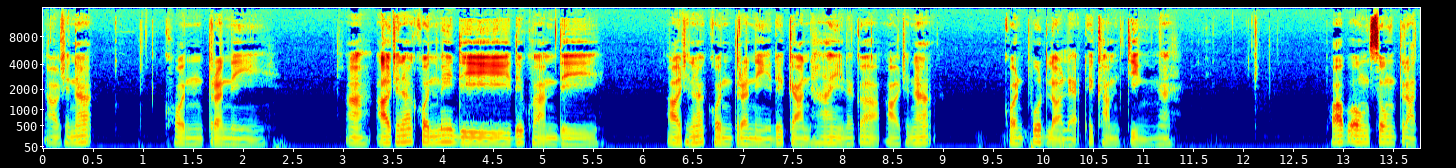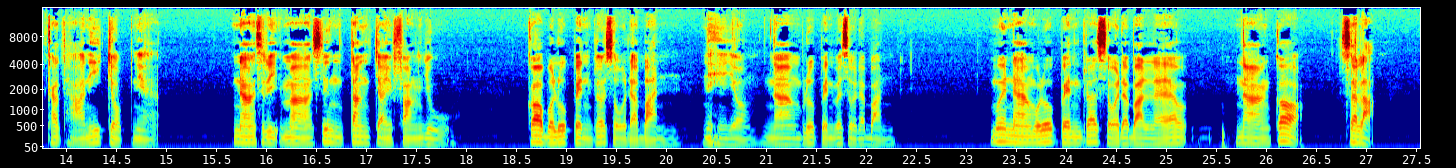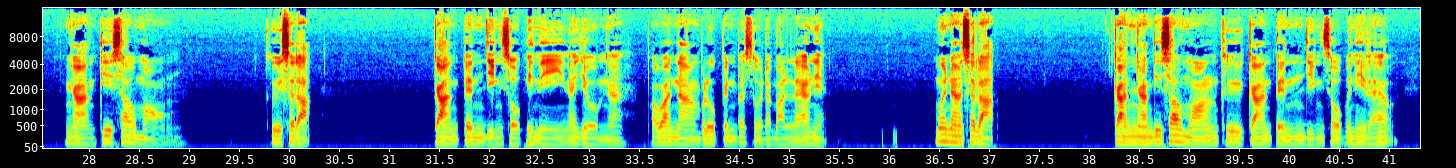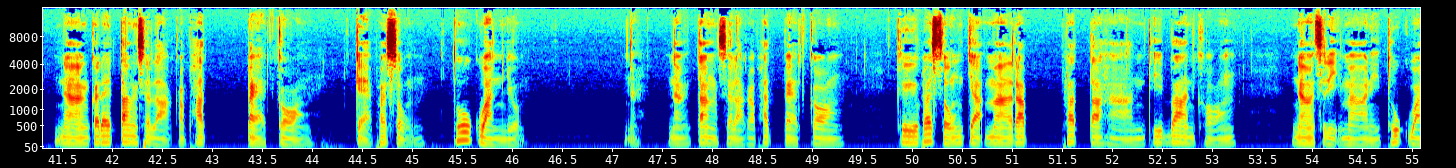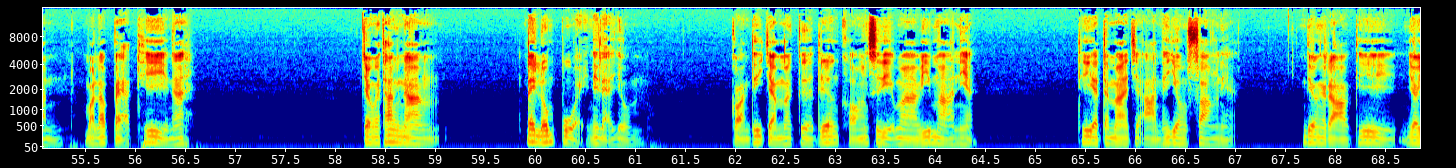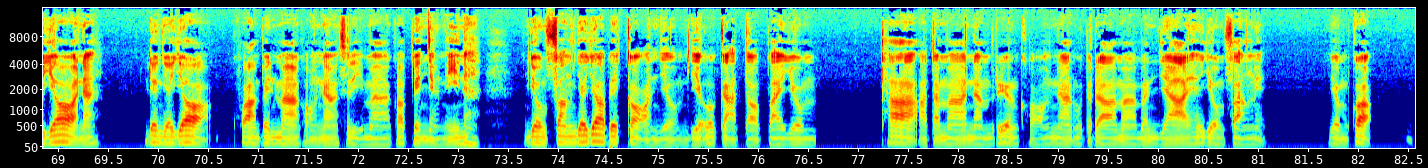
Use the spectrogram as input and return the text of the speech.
เอาชนะคนตรณีอะเอาชนะคนไม่ดีด้วยความดี เอาชนะคนตรณีด้วยการให้ แล้วก็เอาชนะคนพูดหล่อแหละด้วยคำจริงนะพอพระองค์ทรงตรัสคาถานี้จบเนี่ยนางสิริมาซึ่งตั้งใจฟังอยู่ ก็บรรลุเป็นพระโสดาบัน นี่ยอมนางบรรลุเป็นพระโสดาบัน เมื่อนางบรรลุเป็นพระโสดาบันแล้ว นางก็สละงานที่เศร้าหมอง คือสละการเป็นหญิงโสพินีนะโยมนะ เพราะว่านางบรรลุเป็นพระโสดาบันแล้วเนี่ย เมื่อนางสละ การงานที่เศร้าหมองคือการเป็นหญิงโสพินีแล้ว นางก็ได้ตั้งสลากกพัดแปดกอง แก่พระสงฆ์ทุกวันโยมนะนางตั้งสลากกพัดแปดกอง คือพระสงฆ์จะมารับพระตาหารที่บ้านของนางสิริมานี่ทุกวันวันละแปดที่นะจนกระทั่งนางได้ล้มป่วยนี่แหละโยม ก่อนที่จะมาเกิดเรื่องของสิริมาวิมาเนี่ย ที่อาตมาจะอ่านให้โยมฟังเนี่ย เรื่องราวที่ย่อๆนะ เรื่องย่อๆความเป็นมาของนางสิริมาก็เป็นอย่างนี้นะโยมฟังย่อๆไปก่อนโยม เดี๋ยวโอกาสต่อไปโยม ถ้าอาตมานำเรื่องของนางอุตรามาบรรยายให้โยมฟังเนี่ยโยมก็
